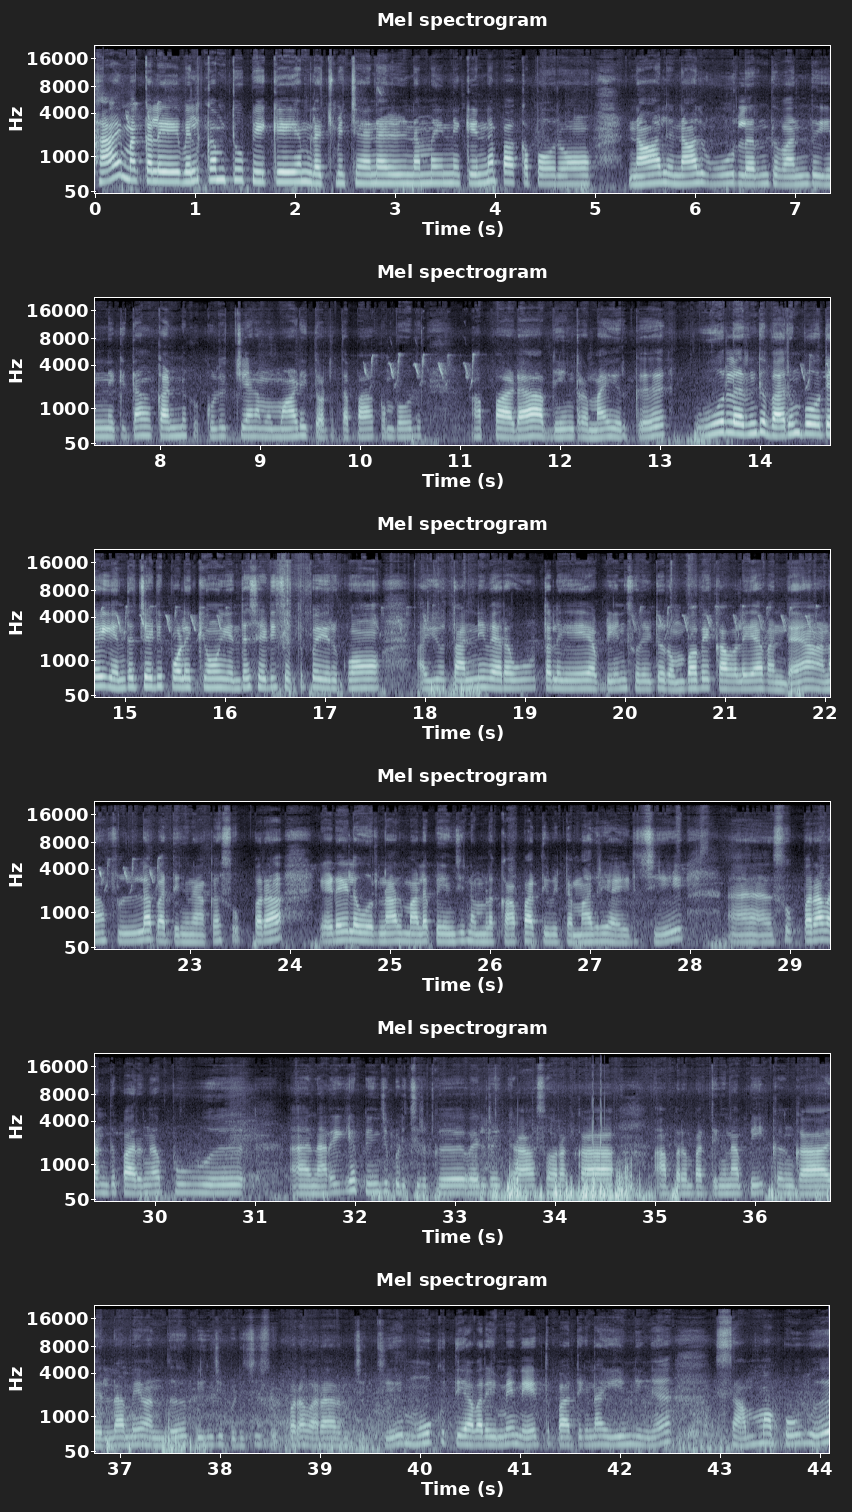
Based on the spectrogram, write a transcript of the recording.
Hi மக்களே. Welcome to PKM Lakshmi channel நம்ம இன்றைக்கி என்ன பார்க்க போகிறோம் நாலு நாள் ஊர்லேருந்து வந்து இன்றைக்கி தான் கண்ணுக்கு குளிர்ச்சியாக நம்ம மாடி தோட்டத்தை பார்க்கும்போது அப்பாடா அப்படின்ற மாதிரி இருக்குது ஊர்லேருந்து வரும்போதே எந்த செடி பொழைக்கும் எந்த செடி செத்து போயிருக்கும் ஐயோ தண்ணி வேற ஊற்றலையே அப்படின்னு சொல்லிட்டு ரொம்பவே கவலையாக வந்தேன். ஆனால் ஃபுல்லாக பார்த்தீங்கன்னாக்கா சூப்பராக இடையில ஒரு நாள் மழை பெஞ்சு நம்மளை காப்பாற்றி விட்ட மாதிரி ஆயிடுச்சு. சூப்பராக வந்து பாருங்கள் பூவு நிறைய பிஞ்சு பிடிச்சிருக்கு. வெள்ளரிக்காய் சொரக்காய் அப்புறம் பார்த்திங்கன்னா பீக்கங்காய் எல்லாமே வந்து பிஞ்சு பிடிச்சி சூப்பராக வர ஆரம்பிச்சிருச்சு. மூக்குத்தி அவரையுமே நேற்று பார்த்திங்கன்னா ஈவினிங்கு செம்ம பூவு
